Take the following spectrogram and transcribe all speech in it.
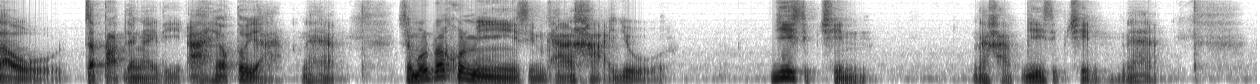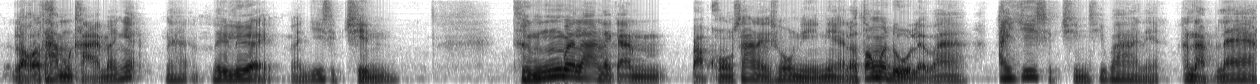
เราจะปรับยังไงดีอะยกตัวอย่างนะฮะสมมุติว่าคุณมีสินค้าขายอยู่ 20 ชิ้นนะครับ20 ชิ้นนะฮะเราก็ทำขายมาเงี้ยนะฮะเรื่อยๆ มา 20 ชิ้น ถึงเวลาในการ รับโครงสร้างในช่วงนี้เนี่ยเราต้องมาดูเลยว่าไอ้20ชิ้นที่ว่าเนี่ยอันดับแรก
